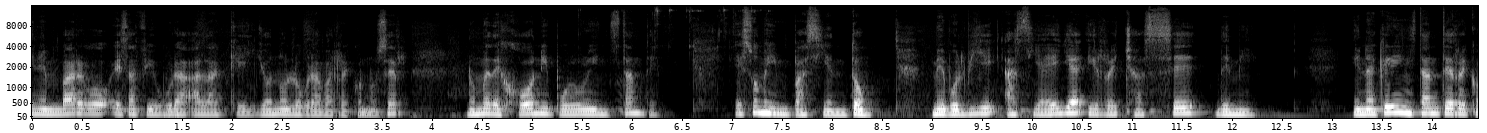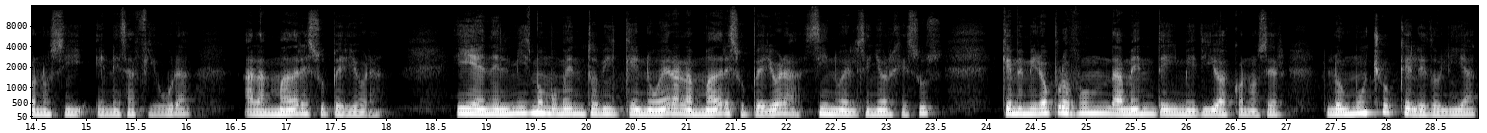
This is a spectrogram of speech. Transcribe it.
Sin embargo, esa figura a la que yo no lograba reconocer no me dejó ni por un instante. Eso me impacientó. Me volví hacia ella y rechacé de mí. En aquel instante reconocí en esa figura a la Madre Superiora, y en el mismo momento vi que no era la Madre Superiora, sino el Señor Jesús, que me miró profundamente y me dio a conocer lo mucho que le dolía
